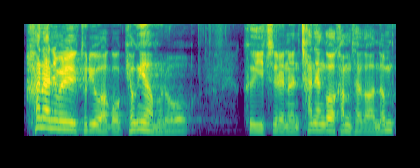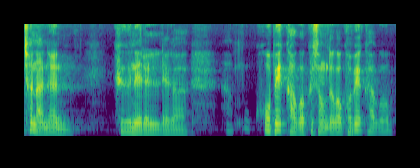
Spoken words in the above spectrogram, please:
하나님을 두려워하고 경외함으로 그 입술에는 찬양과 감사가 넘쳐나는 그 은혜를 내가 고백하고 그 성도가 고백하고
